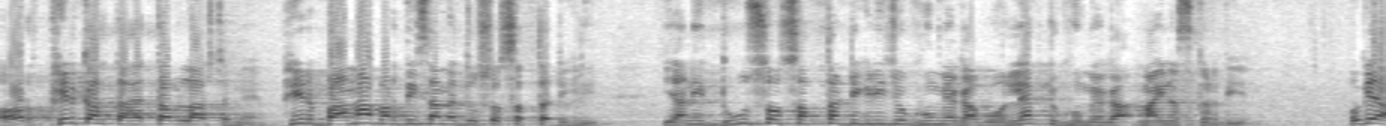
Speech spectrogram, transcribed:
और फिर कहता है, तब लास्ट में, फिर बामावर्त दिशा में 270 डिग्री, यानी 270 डिग्री जो घूमेगा, वो लेफ़्ट घूमेगा माइनस कर दिए। हो गया,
